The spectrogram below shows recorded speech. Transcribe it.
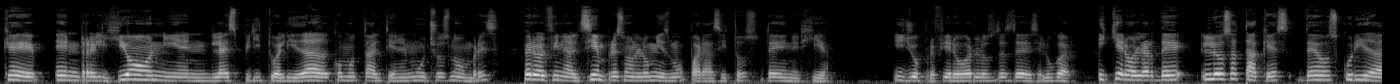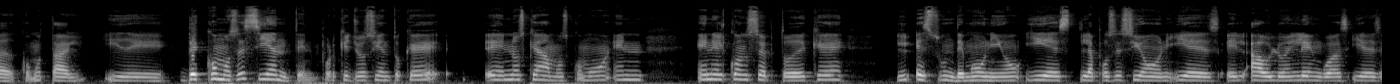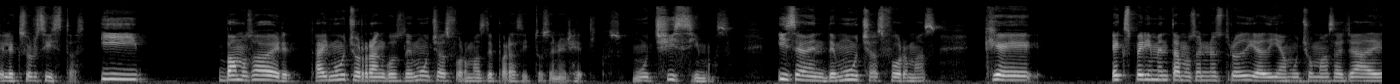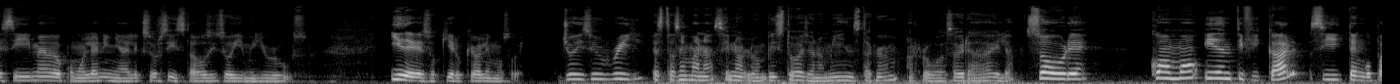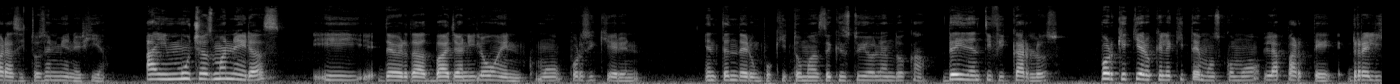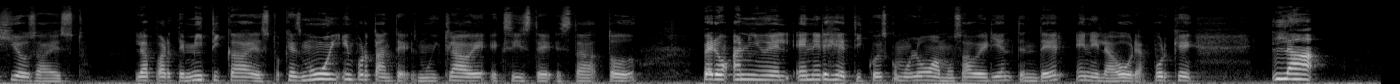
que en religión y en la espiritualidad como tal tienen muchos nombres, pero al final siempre son lo mismo, parásitos de energía. Y yo prefiero verlos desde ese lugar. Y quiero hablar de los ataques de oscuridad como tal y de, de cómo se sienten, porque yo siento que eh, nos quedamos como en, en el concepto de que es un demonio y es la posesión y es el hablo en lenguas y es el exorcistas. Y vamos a ver, hay muchos rangos de muchas formas de parásitos energéticos, muchísimas. Y se ven de muchas formas que experimentamos en nuestro día a día mucho más allá de si me veo como la niña del exorcista o si soy Emily Rose. Y de eso quiero que hablemos hoy. Yo hice un reel esta semana, si no lo han visto, vayan a mi Instagram, arroba sagradaela, sobre cómo identificar si tengo parásitos en mi energía. Hay muchas maneras y de verdad vayan y lo ven como por si quieren entender un poquito más de qué estoy hablando acá, de identificarlos, porque quiero que le quitemos como la parte religiosa a esto, la parte mítica a esto, que es muy importante, es muy clave, existe, está todo pero a nivel energético es como lo vamos a ver y entender en el ahora, porque la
